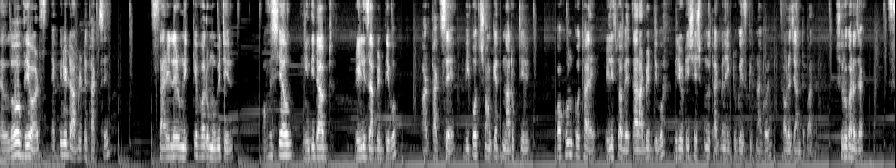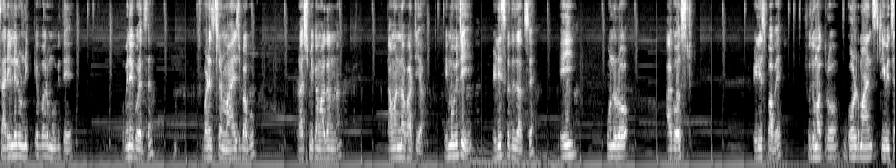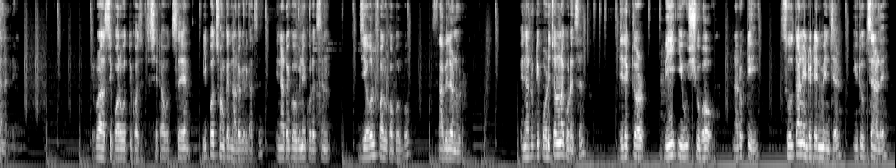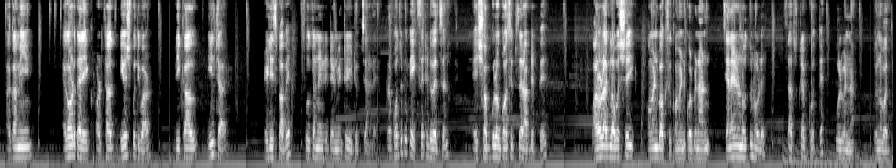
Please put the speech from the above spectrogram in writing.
Hello viewers এক minute আপডেটে থাকছে। সারিলের নিক্কেভারু মুভিটির official Hindi dubbed release update দিব। আর থাকছে বিপদ সংকেত নাটকটির কখন কোথায় রিলিজ পাবে তার আপডেট দিব। ভিডিওটি শেষ পর্যন্ত থাকবেন, একটু স্কিপ না করে, তাহলে জানতে পারবেন। শুরু করা যাক। সারিলের নিক্কেভারু মুভিতে অভিনয় করেছেন সুপারস্টার মাহেশ বাবু, রাশ্মিকা মাদান্না, তামান্না ভাটিয়া। এই মুভিটি রিলিজ পেতে যাচ্ছে। এই পনেরো আগস্ট রিলিজ পাবে শুধুমাত্র গোল্ড মাইন্স টিভি চ্যানেলে এরপর আসছি পরবর্তী গসিপ সেটা হচ্ছে বিপদ সংকেত নাটকের কাছে। এই নাটকে অভিনয় করেছেন জিয়াউল ফারুক অপূর্ব, সাবিলা নূর। এই নাটকটি পরিচালনা করেছেন ডিরেক্টর বি ইউ শুভ। নাটকটি সুলতান এন্টারটেনমেন্টের ইউটিউব চ্যানেলে আগামী এগারো তারিখ, অর্থাৎ বৃহস্পতিবার বিকাল তিনটায় রিলিজ পাবে সুলতান এন্টারটেনমেন্টের ইউটিউব চ্যানেলে আপনারা কতটুকু এক্সাইটেড হয়েছেন এই সবগুলো গসিপসের আপডেট পেয়ে? ভালো লাগলে অবশ্যই কমেন্ট বক্সে কমেন্ট করবেন আর চ্যানেলে নতুন হলে সাবস্ক্রাইব করতে ভুলবেন না। ধন্যবাদ।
